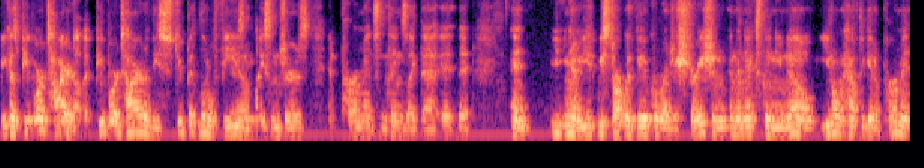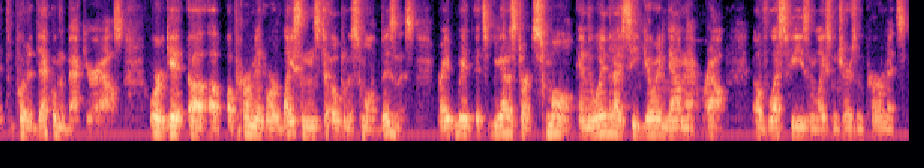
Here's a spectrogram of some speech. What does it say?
because people are tired of it. People are tired of these stupid little fees yeah. and licensures and permits and things like that. It, that and you, know you, we start with vehicle registration, and the next thing you know, you don't have to get a permit to put a deck on the back of your house or get a, a, a permit or a license to open a small business. Right? It's we got to start small, and the way that I see going down that route of less fees and licensures and permits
